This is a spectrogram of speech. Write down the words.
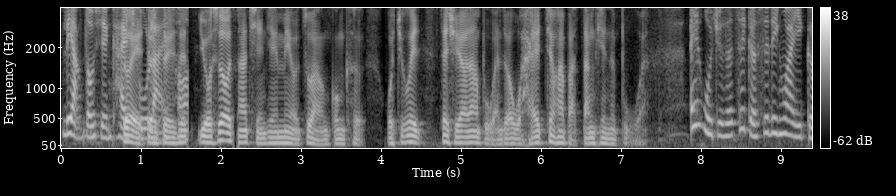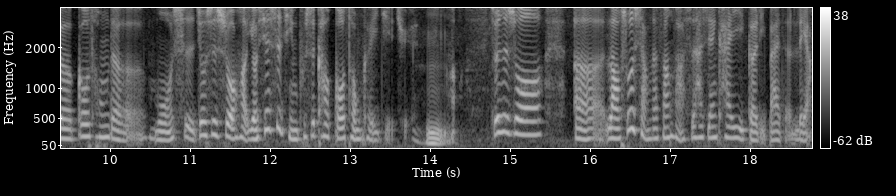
量都先开出来。对对对，有时候他前天没有做完功课，我就会在学校让他补完之后，我还叫他把当天的补完。哎，我觉得这个是另外一个沟通的模式，就是说哈，有些事情不是靠沟通可以解决。嗯，好，就是说，呃，老苏想的方法是他先开一个礼拜的量。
